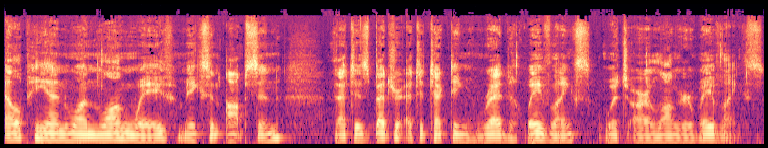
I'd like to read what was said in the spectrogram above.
LPN1 long wave makes an opsin that is better at detecting red wavelengths, which are longer wavelengths.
